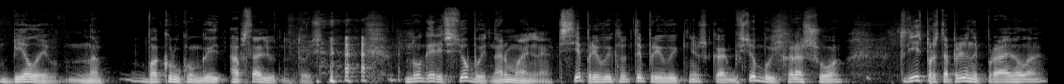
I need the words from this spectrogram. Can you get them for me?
белый на, вокруг, он говорит, абсолютно точно. Но, говорит, все будет нормально. Все привыкнут, ты привыкнешь, как бы все будет хорошо. Тут есть просто определенные правила,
